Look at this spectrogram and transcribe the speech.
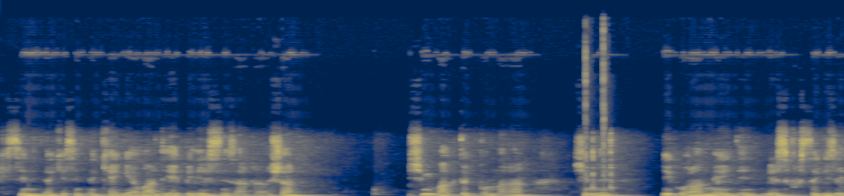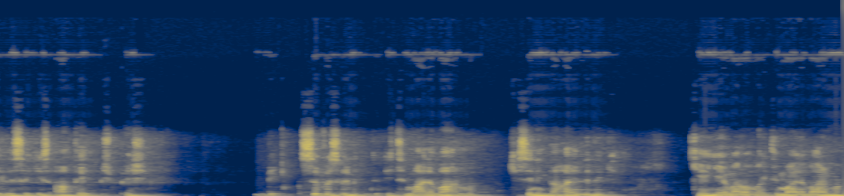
kesinlikle kesinlikle KG var diyebilirsiniz arkadaşlar. Şimdi baktık bunlara. Şimdi ilk oran neydi? 1.0858 6.75 bir 0.0 bir ihtimali var mı? Kesinlikle hayır dedik. KG var olma ihtimali var mı?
